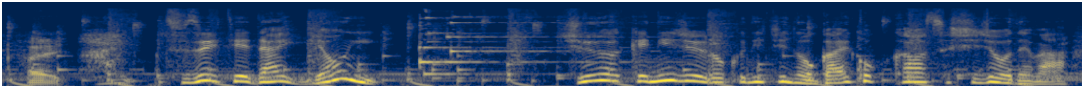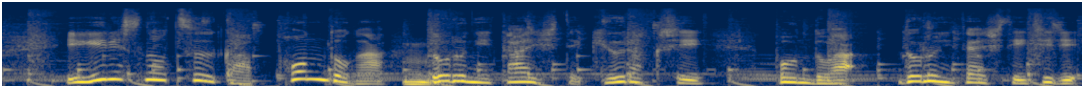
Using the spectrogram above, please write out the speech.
はい。はい、続いて第4位週明け26日の外国為替市場ではイギリスの通貨ポンドがドルに対して急落し、ポンドはドルに対して一時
